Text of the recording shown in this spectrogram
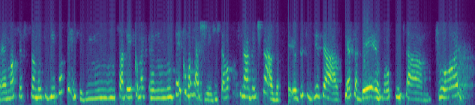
é uma sensação muito de impotência, de não saber como é que, não, não tem como reagir. A gente estava confinado dentro de casa. Eu decidi assim, ah, quer saber, eu vou pintar flor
